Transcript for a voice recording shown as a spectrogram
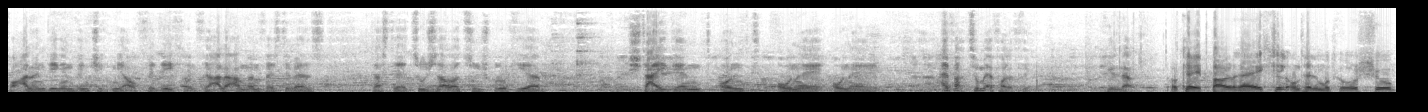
vor allen Dingen wünsche ich mir auch für dich und für alle anderen Festivals, dass der Zuschauerzuspruch hier steigend und ohne, ohne einfach zum Erfolg führt. Vielen Dank. Okay, Paul Reichel und Helmut Groschub,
